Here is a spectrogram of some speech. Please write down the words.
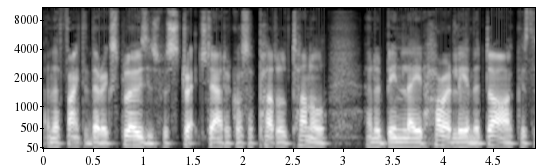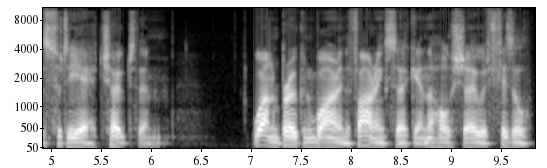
and the fact that their explosives were stretched out across a puddled tunnel and had been laid hurriedly in the dark as the sooty air choked them. One broken wire in the firing circuit and the whole show would fizzle.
